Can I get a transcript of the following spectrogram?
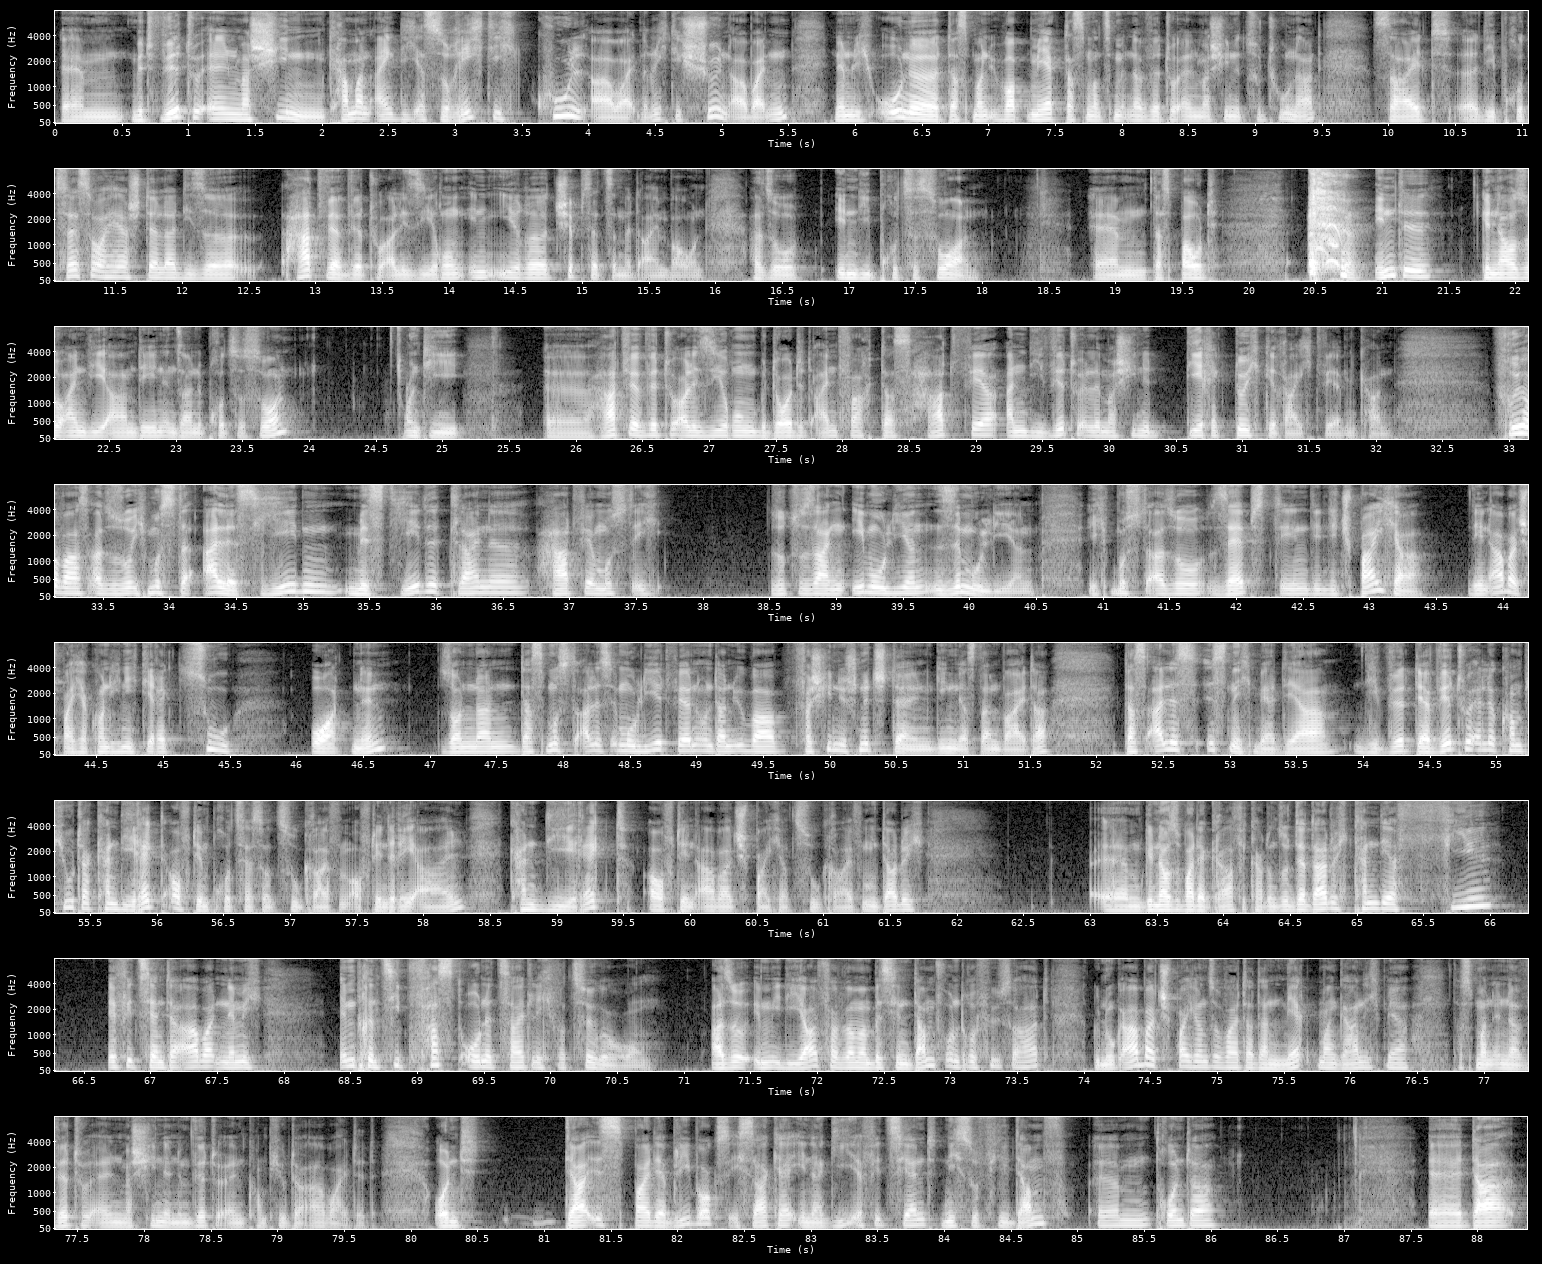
ähm, mit virtuellen Maschinen kann man eigentlich erst so richtig cool arbeiten, richtig schön arbeiten, nämlich ohne, dass man überhaupt merkt, dass man es mit einer virtuellen Maschine zu tun hat, seit äh, die Prozessorhersteller diese Hardware-Virtualisierung in ihre Chipsätze mit einbauen, also in die Prozessoren. Ähm, das baut Intel genauso ein wie AMD in seine Prozessoren und die äh, Hardware-Virtualisierung bedeutet einfach, dass Hardware an die virtuelle Maschine direkt durchgereicht werden kann. Früher war es also so, ich musste alles, jeden Mist, jede kleine Hardware musste ich sozusagen emulieren, simulieren. Ich musste also selbst den, den, den Speicher, den Arbeitsspeicher konnte ich nicht direkt zuordnen, sondern das musste alles emuliert werden und dann über verschiedene Schnittstellen ging das dann weiter. Das alles ist nicht mehr. Der, die, der virtuelle Computer kann direkt auf den Prozessor zugreifen, auf den realen, kann direkt auf den Arbeitsspeicher zugreifen und dadurch, ähm, genauso bei der Grafikkarte und so, dadurch kann der viel effizienter arbeiten, nämlich im Prinzip fast ohne zeitliche Verzögerung. Also im Idealfall, wenn man ein bisschen Dampf untere Füße hat, genug Arbeitsspeicher und so weiter, dann merkt man gar nicht mehr, dass man in einer virtuellen Maschine, in einem virtuellen Computer arbeitet. Und da ist bei der Bleebox, ich sage ja, energieeffizient, nicht so viel Dampf ähm, drunter. Äh, da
